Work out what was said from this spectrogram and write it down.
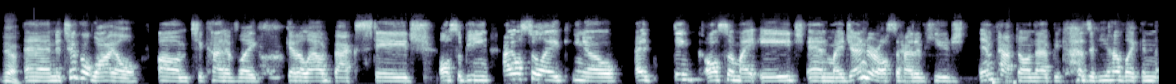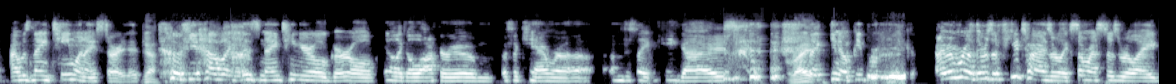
Yeah. And it took a while um to kind of like get allowed backstage. Also being I also like, you know, I think also my age and my gender also had a huge impact on that because if you have like an I was 19 when I started. Yeah. So if you have like this 19 year old girl in like a locker room with a camera, I'm just like, hey guys. right like you know people like I remember there was a few times where like some wrestlers were like,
